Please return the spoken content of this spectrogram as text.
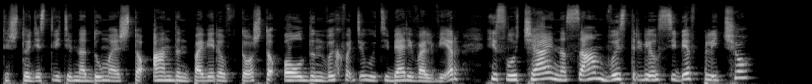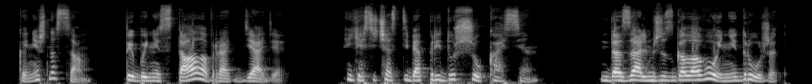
Ты что, действительно думаешь, что Анден поверил в то, что Олден выхватил у тебя револьвер и случайно сам выстрелил себе в плечо? Конечно, сам. Ты бы не стала врать дяде. Я сейчас тебя придушу, Кассиан. Да Зальм же с головой не дружит.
